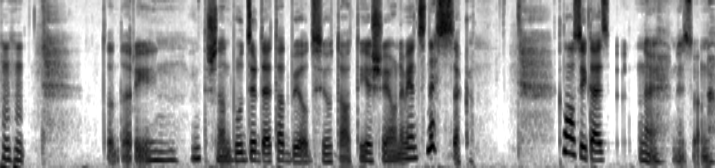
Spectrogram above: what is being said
tad arī interesanti būtu dzirdēt atbildes, jo tā tieši jau neviens nesaka. Klausītājs, nē, nezvana,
